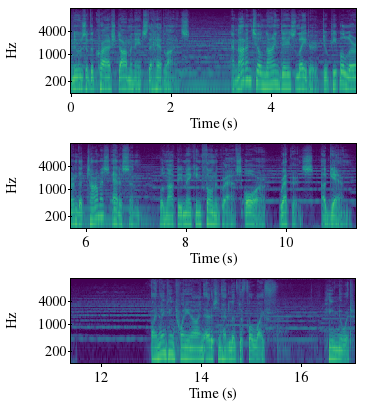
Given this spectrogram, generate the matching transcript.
News of the crash dominates the headlines. And not until nine days later do people learn that Thomas Edison will not be making phonographs or records again. By 1929, Edison had lived a full life. He knew it.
